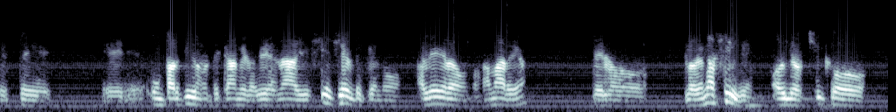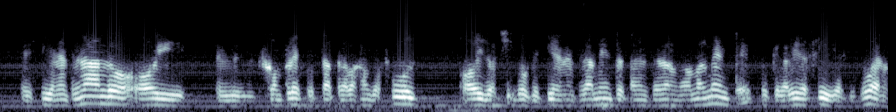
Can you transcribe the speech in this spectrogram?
este, eh, un partido no te cambia la vida de nadie. Sí es cierto que nos alegra o nos amarga, pero lo demás sigue. Hoy los chicos eh, siguen entrenando, hoy el complejo está trabajando full, hoy los chicos que tienen entrenamiento están entrenando normalmente, porque la vida sigue. Así que bueno,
